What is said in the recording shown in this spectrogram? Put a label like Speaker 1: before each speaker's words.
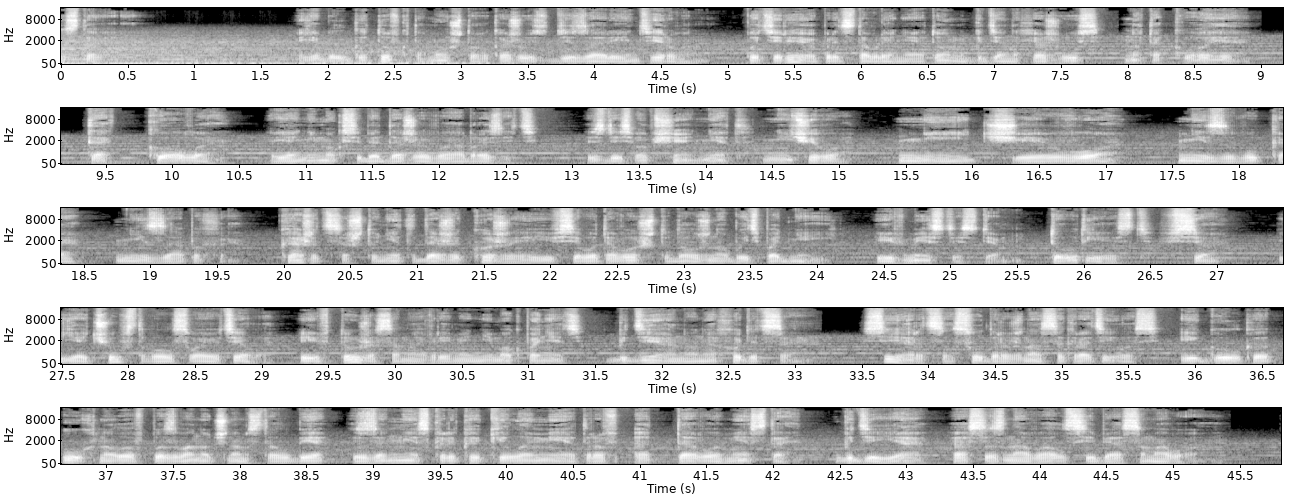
Speaker 1: шестая. Я был готов к тому, что окажусь дезориентирован, потеряю представление о том, где нахожусь, но такое, такого я не мог себе даже вообразить. Здесь вообще нет ничего. Ничего. Ни звука, ни запаха. Кажется, что нет даже кожи и всего того, что должно быть под ней. И вместе с тем, тут есть все. Я чувствовал свое тело и в то же самое время не мог понять, где оно находится. Сердце судорожно сократилось, и гулко ухнуло в позвоночном столбе за несколько километров от того места, где я осознавал себя самого.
